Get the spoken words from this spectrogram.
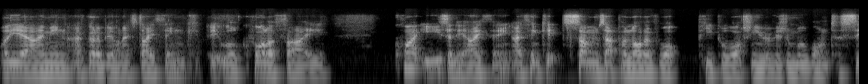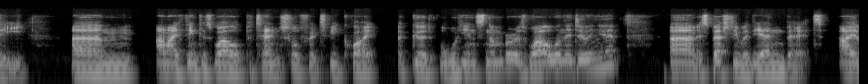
Well, yeah, I mean, I've got to be honest. I think it will qualify quite easily. I think. I think it sums up a lot of what people watching Eurovision will want to see. Um, and I think as well potential for it to be quite a good audience number as well when they're doing it, um, especially with the end bit. I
